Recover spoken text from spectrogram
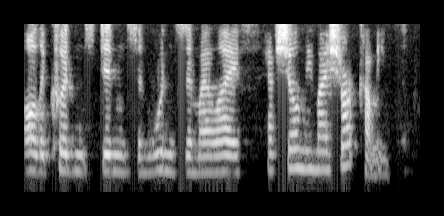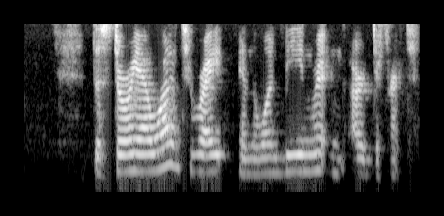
All the couldn'ts, didn'ts, and wouldn'ts in my life have shown me my shortcomings. The story I wanted to write and the one being written are different.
